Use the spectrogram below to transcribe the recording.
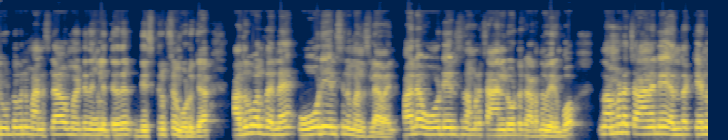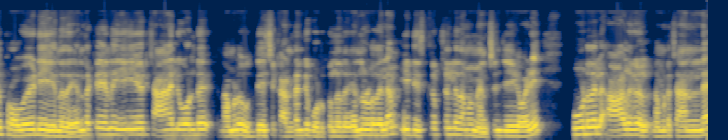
യൂട്യൂബിന് മനസ്സിലാവാൻ വേണ്ടി നിങ്ങൾ ഇത്തരത്തിൽ ഡിസ്ക്രിപ്ഷൻ കൊടുക്കുക. അതുപോലെ തന്നെ ഓഡിയൻസിന് മനസ്സിലാവാൻ. പല ഓഡിയൻസ് നമ്മുടെ ചാനലിലോട്ട് കടന്നു വരുമ്പോൾ നമ്മുടെ ചാനൽ എന്തൊക്കെയാണ് പ്രൊവൈഡ് ചെയ്യുന്നത്? എന്തൊക്കെയാണ് ഈ ഒരു ചാനൽ കൊണ്ട് നമ്മൾ ഉദ്ദേശിച്ച് കണ്ടന്റ് കൊടുക്കുന്നത് എന്നുള്ളതെല്ലാം ഈ ഡിസ്ക്രിപ്ഷനിൽ നമ്മൾ മെൻഷൻ ചെയ്യുക വഴി കൂടുതൽ ആളുകൾ നമ്മുടെ ചാനലിനെ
